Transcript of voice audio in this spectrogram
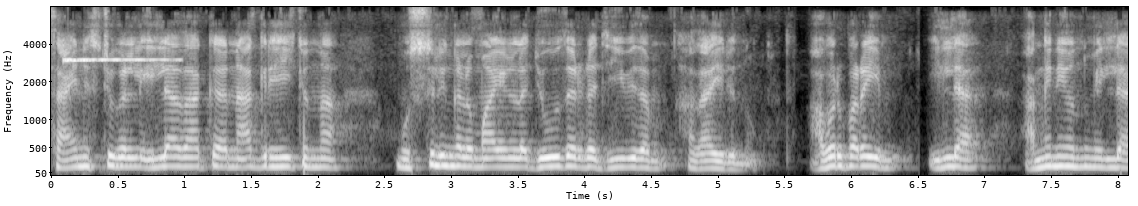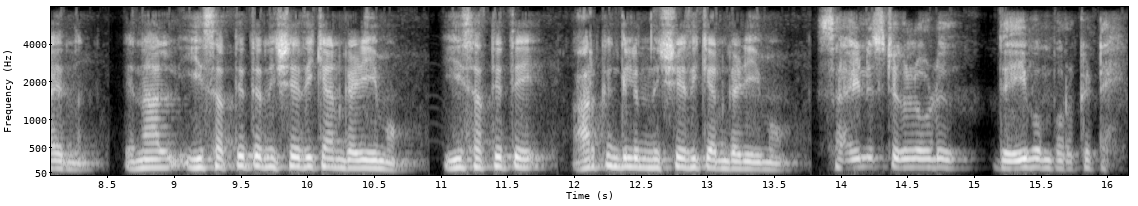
സയനിസ്റ്റുകൾ ഇല്ലാതാക്കാൻ ആഗ്രഹിക്കുന്ന മുസ്ലിങ്ങളുമായുള്ള ജൂതരുടെ ജീവിതം അതായിരുന്നു. അവർ പറയും ഇല്ല അങ്ങനെയൊന്നുമില്ല എന്ന്. എന്നാൽ ഈ സത്യത്തെ നിഷേധിക്കാൻ കഴിയുമോ? ഈ സത്യത്തെ ആർക്കെങ്കിലും നിഷേധിക്കാൻ കഴിയുമോ? സയനിസ്റ്റുകളോട് ദൈവം പൊറുക്കട്ടെ.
